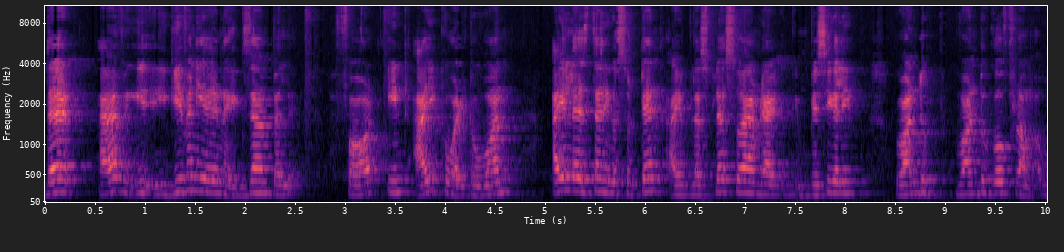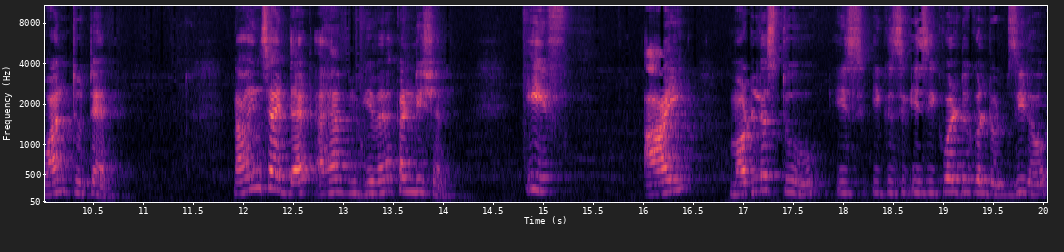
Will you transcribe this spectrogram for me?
that I have given here an example for int i equal to 1, i less than equals to 10, i plus plus. So I am basically want to want to go from 1 to 10. Now inside that I have given a condition. If i modulus 2 is, is, is equal to equal to 0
